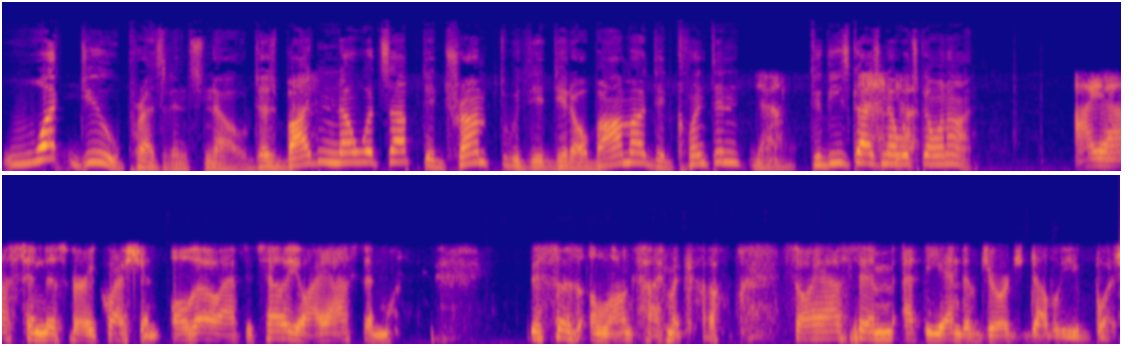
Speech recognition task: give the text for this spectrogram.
What do presidents know? Does Biden know what's up? Did Trump? Did, did Obama? Did Clinton? Yeah. Do these guys know Yeah. what's going on? I asked him this very question. Although I have to tell you, I asked him. This was a long time ago. So I asked him at the end of George W. Bush.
